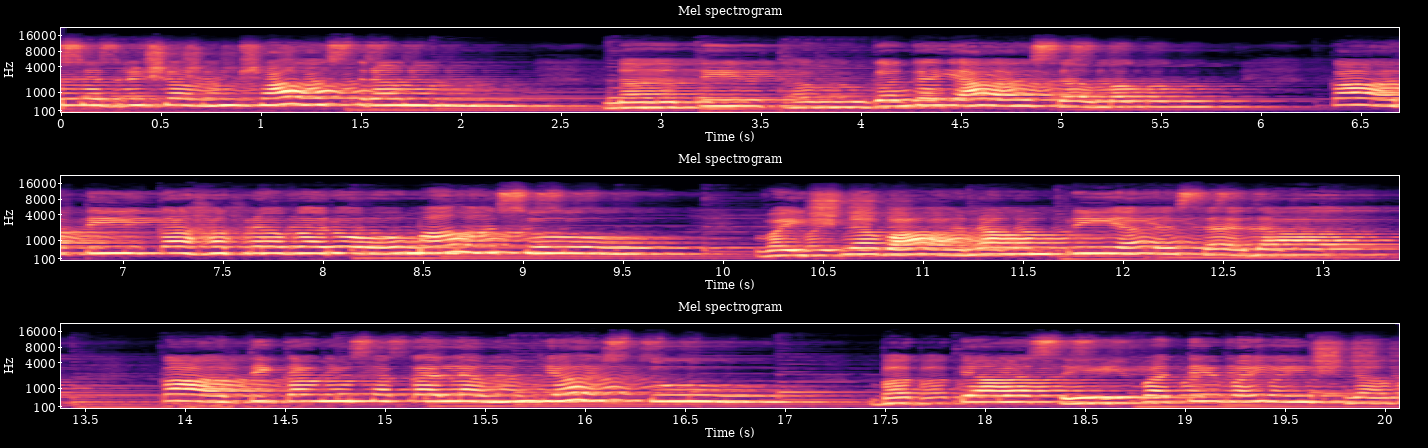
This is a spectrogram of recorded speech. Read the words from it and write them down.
સદૃશમ શાસ્ત્રમ, ન તીર્થમ ગંગયા સમમ कार्तीकः प्रवरो मासो वैष्णवानां प्रियः सदा कार्तिकं सकलं यस्तु ભક્ત્યા સેવતે વૈષ્ણવ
